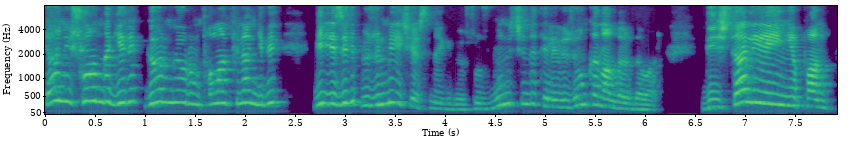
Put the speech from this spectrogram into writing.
Yani şu anda gerek görmüyorum falan filan gibi bir ezilip üzülme içerisine gidiyorsunuz. Bunun içinde televizyon kanalları da var. Dijital yayın yapan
